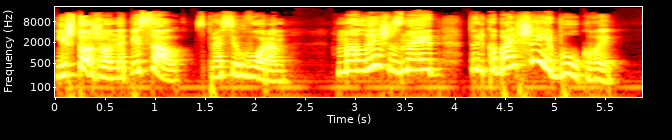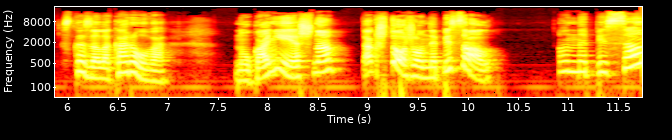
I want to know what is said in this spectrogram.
«И что же он написал?» – спросил ворон. «Малыш знает только большие буквы», – сказала корова. «Ну, конечно. Так что же он написал?» Он написал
